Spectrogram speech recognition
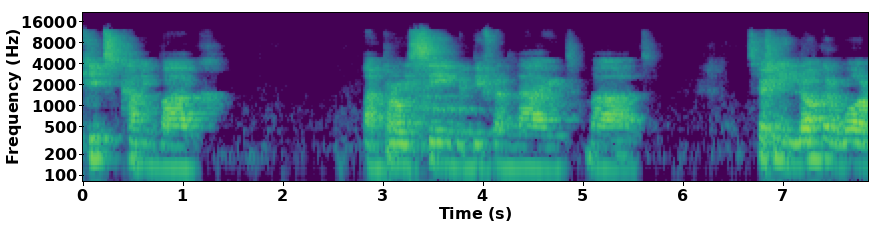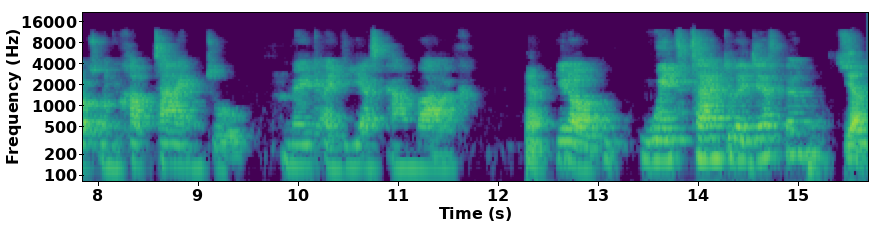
keeps coming back and probably seeing with different light, but especially in longer words when you have time to make ideas come back. Yeah. You know, with time to digest them. So Yeah.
